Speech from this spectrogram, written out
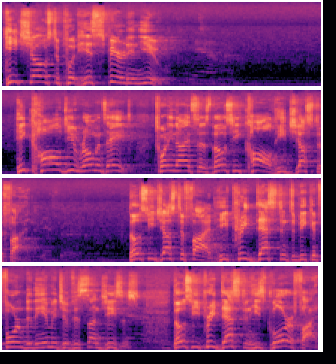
He chose to put his spirit in you. He called you, Romans 8 29 says, Those he called, he justified. Those he justified, he predestined to be conformed to the image of his son Jesus. Those he predestined, he's glorified.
